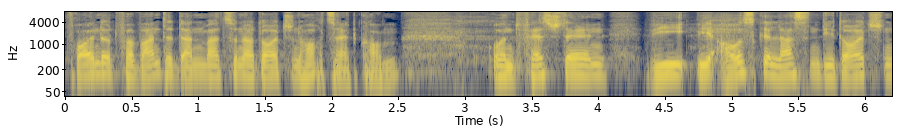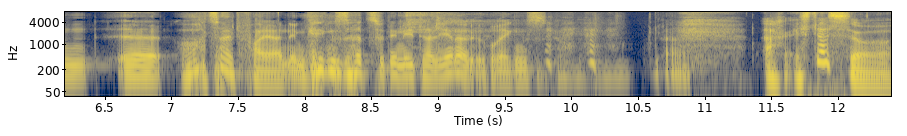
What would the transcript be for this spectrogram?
Freunde und Verwandte dann mal zu einer deutschen Hochzeit kommen und feststellen, wie, wie ausgelassen die Deutschen äh, Hochzeit feiern, im Gegensatz zu den Italienern übrigens. Ja. Ach, ist das so?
